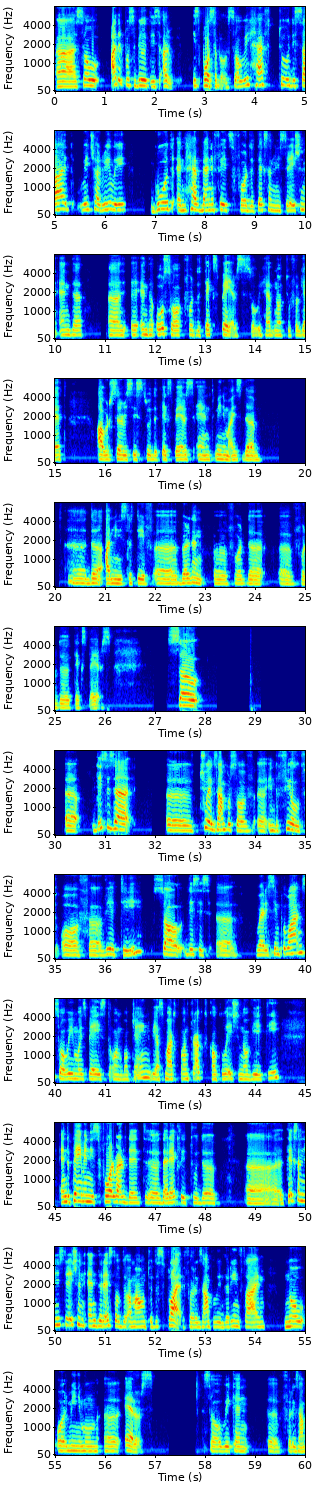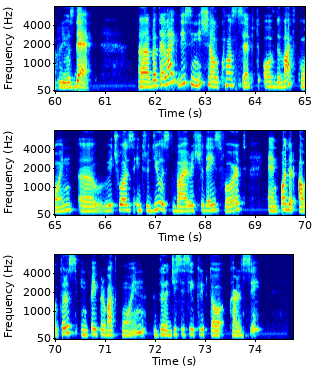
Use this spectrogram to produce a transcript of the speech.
uh, so other possibilities are is possible. So we have to decide which are really good and have benefits for the tax administration and the, uh, and also for the taxpayers. So we have not to forget our services to the taxpayers and minimize the uh, the administrative uh, burden uh, for the uh, for the taxpayers. So uh, this is a uh, two examples of uh, in the field of VAT. So this is a very simple one. So WIMO is based on blockchain via smart contract calculation of VAT, and the payment is forwarded directly to the uh, tax administration and the rest of the amount to the supplier, for example, in the real time, no or minimum uh, errors. So we can uh, for example, use that. Uh, but I like this initial concept of the VAT coin, uh, which was introduced by Richard Ainsworth and other authors in paper VAT coin, the GCC cryptocurrency.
